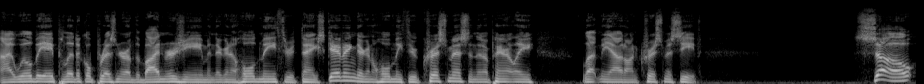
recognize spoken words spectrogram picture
I will be a political prisoner of the Biden regime, and they're going to hold me through Thanksgiving. They're going to hold me through Christmas, and then apparently let me out on Christmas Eve. So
